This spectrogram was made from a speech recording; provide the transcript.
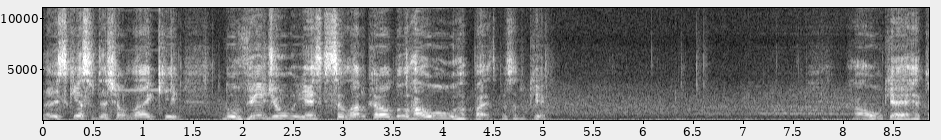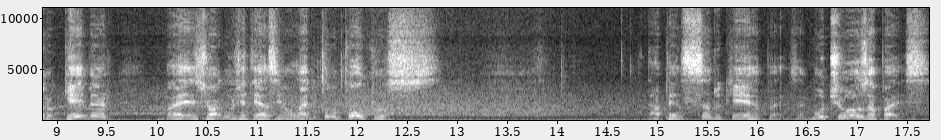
Não esqueça de deixar o like no vídeo e a inscrição lá no canal do Raul, rapaz. Tá pensando o quê? Raul que é retro gamer, mas joga um GTAzinho online como poucos. Tá pensando o que, rapaz? É multiuso, rapaz.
